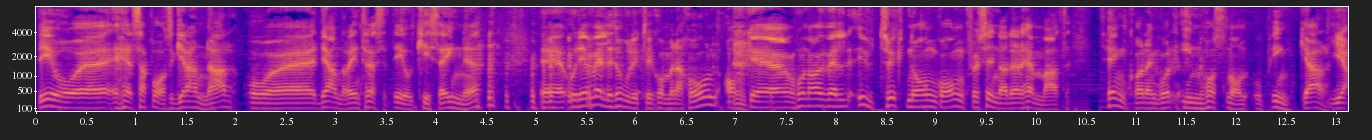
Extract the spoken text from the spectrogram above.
Det är att eh, hälsa på oss grannar och eh, det andra intresset är att kissa inne. eh, och det är en väldigt olycklig kombination och eh, hon har väl uttryckt någon gång för sina där hemma att tänk om den går in hos någon och pinkar. Ja.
